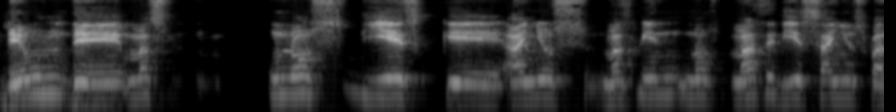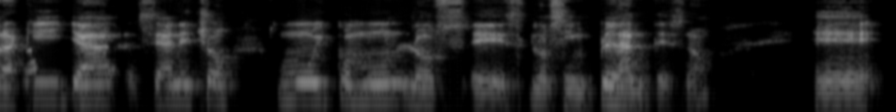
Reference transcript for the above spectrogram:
de, un, de más unos 10 que años, más bien más de 10 años para aquí ya se han hecho muy común los, eh, los implantes, ¿no? Eh,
